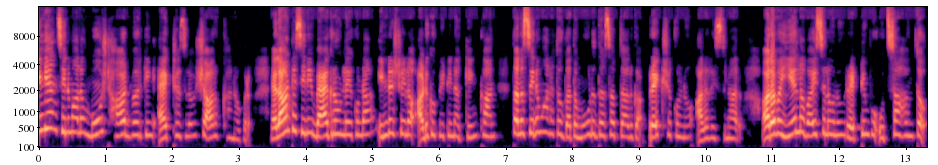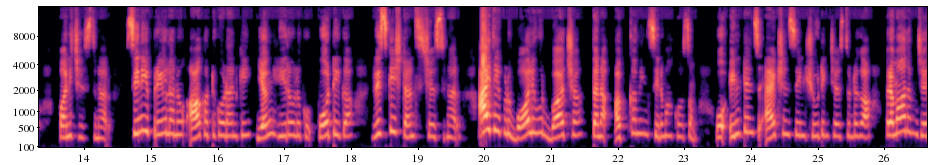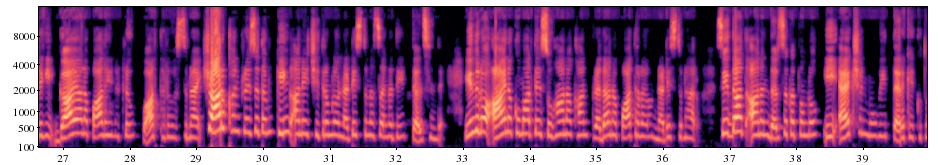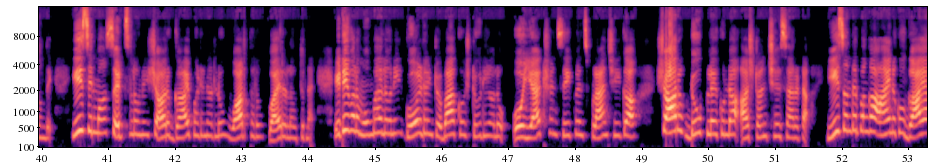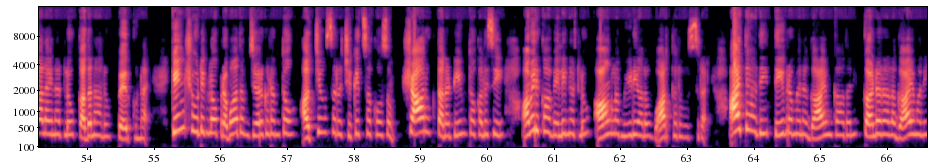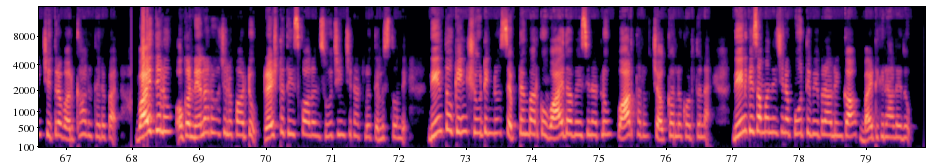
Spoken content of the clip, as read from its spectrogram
ఇండియన్ సినిమాలో మోస్ట్ హార్డ్ వర్కింగ్ యాక్టర్స్లో షారుఖ్ ఖాన్ ఒకరు. ఎలాంటి సినీ బ్యాక్గ్రౌండ్ లేకుండా ఇండస్ట్రీలో అడుగుపెట్టిన కింగ్ ఖాన్ తన సినిమాలతో గత మూడు దశాబ్దాలుగా ప్రేక్షకులను అలరిస్తున్నారు. అరవై ఏళ్ళ వయసులోనూ రెట్టింపు ఉత్సాహంతో పనిచేస్తున్నారు. సినీ ప్రియులను ఆకట్టుకోవడానికి యంగ్ హీరోలకు పోటీగా రిస్కీ స్టంట్స్ చేస్తున్నారు. అయితే ఇప్పుడు బాలీవుడ్ బాద్షా తన అప్కమింగ్ సినిమా కోసం ఓ ఇంటెన్స్ యాక్షన్ సీన్ షూటింగ్ చేస్తుండగా ప్రమాదం జరిగి గాయాల పాలైనట్లు వార్తలు వస్తున్నాయి. షారుఖ్ ఖాన్ ప్రస్తుతం కింగ్ అనే చిత్రంలో నటిస్తున్న సంగతి తెలిసిందే. ఇందులో ఆయన కుమార్తె సుహానా ఖాన్ ప్రధాన పాత్రలో నటిస్తున్నారు. సిద్ధార్థ్ ఆనంద్ దర్శకత్వంలో ఈ యాక్షన్ మూవీ తెరకెక్కుతుంది. ఈ సినిమా సెట్స్లోని షారుఖ్ గాయపడినట్లు వార్తలు వైరల్ అవుతున్నాయి. ఇటీవల ముంబైలోని గోల్డెన్ టొబాకో స్టూడియోలో ఓ యాక్షన్ సీక్వెన్స్ ప్లాన్ చేయగా షారుఖ్ డూప్ లేకుండా ఆ స్టంట్ చేశారట. ఈ సందర్భంగా ఆయనకు గాయాలైనట్లు కథనాలు పేర్కొన్నాయి. కింగ్ షూటింగ్లో ప్రమాదం జరగడంతో అత్యవసర చికిత్స కోసం షారుఖ్ తన టీంతో కలిసి అమెరికా వెళ్ళినట్లు ఆంగ్ల మీడియాలో వార్తలు వస్తున్నాయి. అయితే అది తీవ్రమైన గాయం కాదని కండరాల గాయమని చిత్ర వర్గాలు తెలిపాయి. వైద్యులు ఒక నెల రోజుల పాటు రెస్ట్ తీసుకోవాలని సూచించినట్లు తెలుస్తుంది. దీంతో కింగ్ షూటింగ్ను సెప్టెంబర్కు వాయిదా వేసినట్లు వార్తలు చక్కర్లు కొడుతున్నాయి. దీనికి సంబంధించిన పూర్తి వివరాలు ఇంకా బయటికి రాలేదు.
